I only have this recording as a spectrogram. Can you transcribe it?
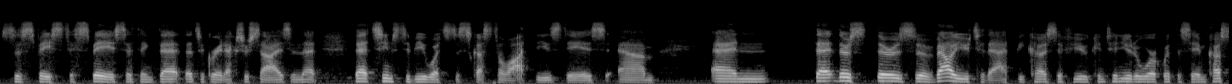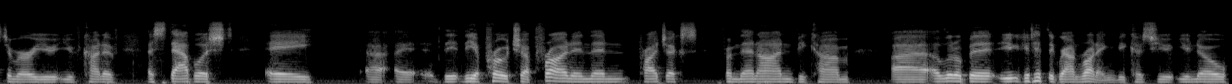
space to space. I think that that's a great exercise, and that that seems to be what's discussed a lot these days. Um, and that there's there's a value to that because if you continue to work with the same customer, you you've kind of established a, uh, a the the approach up front, and then projects from then on become uh, a little bit you could hit the ground running because you you know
